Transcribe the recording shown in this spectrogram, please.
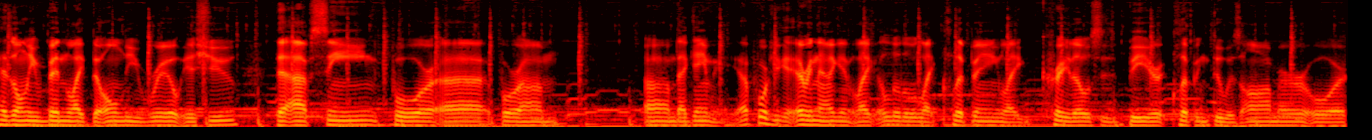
has only been like the only real issue that I've seen for uh, for um um, that game. Of course, you get every now and again like a little like clipping, like Kratos' beard clipping through his armor, or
